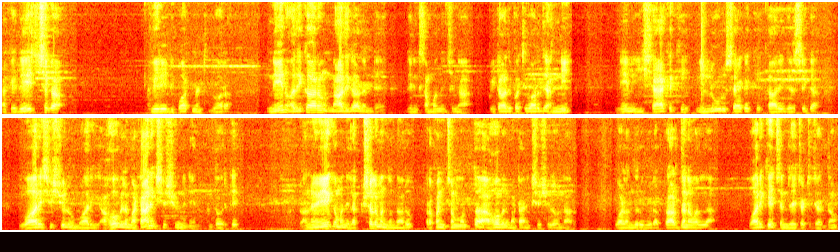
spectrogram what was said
నాకు యథేచ్ఛగా వేరే డిపార్ట్మెంట్ ద్వారా నేను అధికారం నాది కాదంటే దీనికి సంబంధించిన పీఠాధిపతి వారిది అన్నీ. నేను ఈ శాఖకి నెల్లూరు శాఖకి కార్యదర్శిగా వారి శిష్యులు వారి అహోబిల మఠానికి శిష్యుడిని నేను అంతవరకే అనేక మంది లక్షల మంది ఉన్నారు. ప్రపంచం మొత్తం అహోబిల మఠానికి శిష్యులు ఉన్నారు. వాళ్ళందరూ కూడా ప్రార్థన వల్ల వారికే చెందేటట్టు చేద్దాం.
